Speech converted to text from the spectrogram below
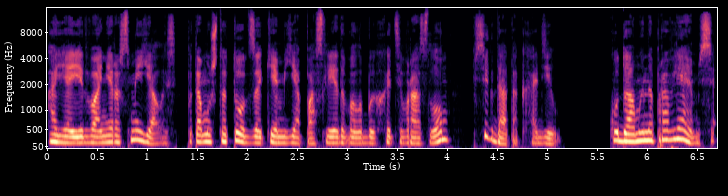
А я едва не рассмеялась, потому что тот, за кем я последовала бы хоть в разлом, всегда так ходил. «Куда мы направляемся?»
